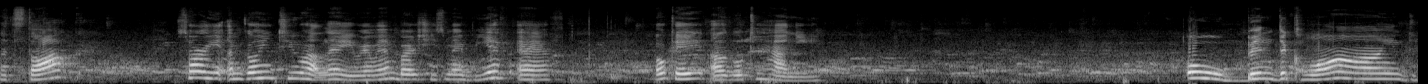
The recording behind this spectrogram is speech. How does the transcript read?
Let's talk? Sorry, I'm going to LA. Remember, she's my BFF. Okay, I'll go to Honey. Oh, been declined.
